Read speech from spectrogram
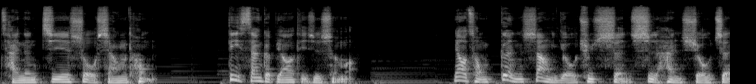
才能接受相同。第三个标题是什么？要从更上游去审视和修正。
